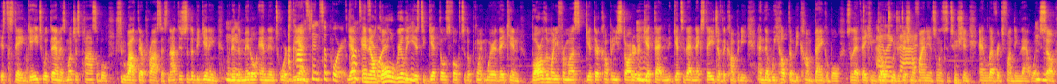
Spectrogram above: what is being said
is to stay engaged with them as much as possible throughout their process, not just at the beginning, but mm-hmm. in the mm-hmm. middle and then towards A the constant end. Constant support. Yep. Constant and support. our goal really mm-hmm. is to get those folks to the point where they can borrow the money from us, get their company started, or get that get to that next stage of the company, and then we help them become bankable so that they can go like to a traditional that. financial institution and leverage funding that way. So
